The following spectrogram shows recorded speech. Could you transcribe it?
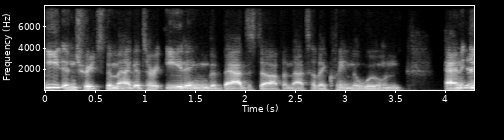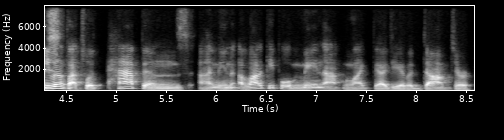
Eat and treat. The maggots are eating the bad stuff, and that's how they clean the wound. And yes. even if that's what happens, I mean, a lot of people may not like the idea of a doctor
